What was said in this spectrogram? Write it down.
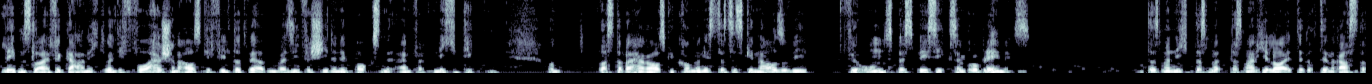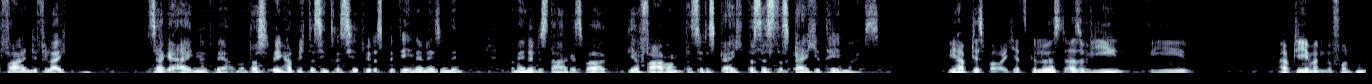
Lebensläufe gar nicht, weil die vorher schon ausgefiltert werden, weil sie verschiedene Boxen einfach nicht ticken. Und was dabei herausgekommen ist, dass das genauso wie für uns bei SpaceX ein Problem ist. Dass man nicht, dass man, dass manche Leute durch den Raster fallen, die vielleicht sehr geeignet wären. Und deswegen hat mich das interessiert, wie das bei denen ist. Und am Ende des Tages war die Erfahrung, dass, das gleich, dass es das gleiche Thema ist. Wie habt ihr es bei euch jetzt gelöst? Also wie, wie habt ihr jemanden gefunden?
